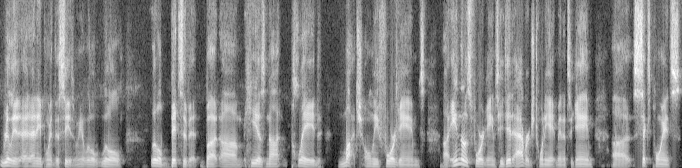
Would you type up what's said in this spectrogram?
really at any point this season. We get little little little bits of it, but um, he has not played much. Only four games. Uh, in those four games, he did average 28 minutes a game, uh, six points,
